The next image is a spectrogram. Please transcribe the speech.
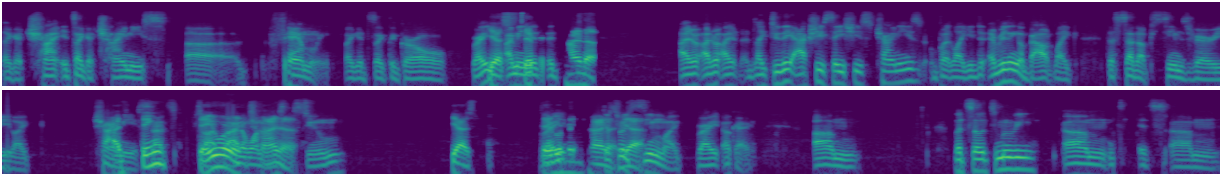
like a chi- it's like a Chinese uh family. Like it's like the girl, right? Yes, I mean, it, it, China. I don't, I don't, I like. Do they actually say she's Chinese? But like it, everything about like the setup seems very like Chinese. I think That's, they I- were I in don't want to assume. Yes, they Right? were in China. That's what yeah. it seemed like, right? Okay. Um, but so it's a movie. Um, it's, it's um,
